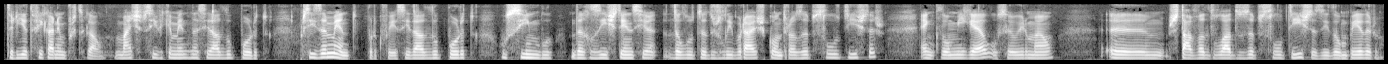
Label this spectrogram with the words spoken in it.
teria de ficar em Portugal, mais especificamente na cidade do Porto, precisamente porque foi a cidade do Porto o símbolo da resistência da luta dos liberais contra os absolutistas, em que Dom Miguel, o seu irmão, uh, estava do lado dos absolutistas e Dom Pedro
